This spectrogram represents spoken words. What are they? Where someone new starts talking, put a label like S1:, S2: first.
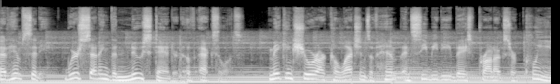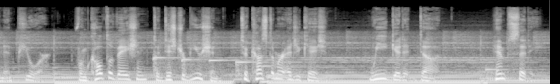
S1: At Hemp City, we're setting the new standard of excellence, making sure our collections of hemp and CBD based products are clean and pure. From cultivation to distribution to customer education, we get it done. Hemp City,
